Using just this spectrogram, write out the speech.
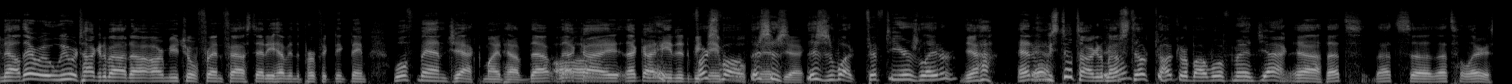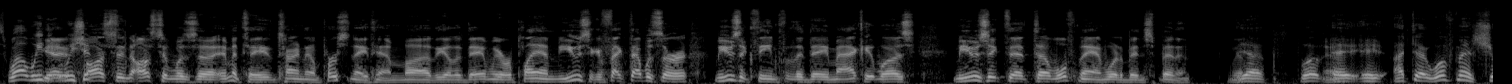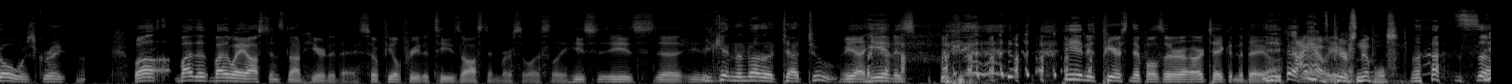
Now there we- we were talking about uh, our mutual friend Fast Eddie having the perfect nickname. Wolfman Jack might have that. That Uh, guy. That guy Hey, needed to be First of all, Wolfman this is Jack. this is what fifty years later. yeah, and Yeah. we still talking about We're still talking about Wolfman Jack. yeah, that's that's uh, that's hilarious. Well, we Yeah, we should. Austin Austin was uh, imitating, trying to impersonate him uh, the other day, and we were playing music. In fact, that was our music theme for the day, Mac. It was music that uh, Wolfman would have been spinning. Yeah. Well, Hey, hey, I tell you, Wolfman's show was great. Well, by the by the way, Austin's not here today, so feel free to tease Austin mercilessly. He's he's, uh, he's He's getting another tattoo. yeah. He and his he and his pierced nipples are, are taking the day off. I have pierced nipples. So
